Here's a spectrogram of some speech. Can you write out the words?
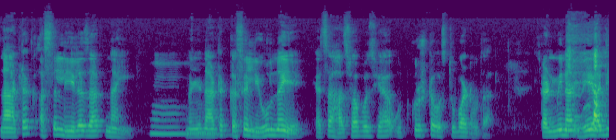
नाटक असं लिहिलं जात नाही. म्हणजे नाटक कसं लिहू नये याचा हसवापस हा उत्कृष्ट वस्तुपाठ होता. कारण मी ना हे आधी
